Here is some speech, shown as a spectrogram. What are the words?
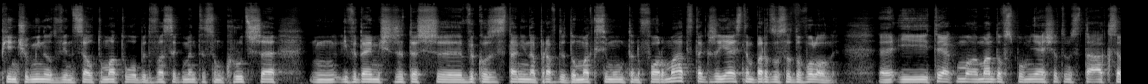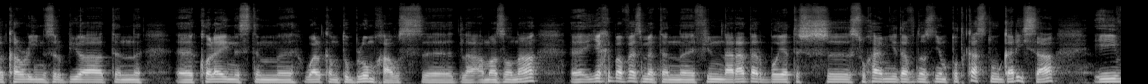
5 minut, więc z automatu obydwa segmenty są krótsze mm, i wydaje mi się, że też e, wykorzystani naprawdę do maksimum ten format, także ja jestem bardzo zadowolony. E, I ty jak Mando wspomniałeś o tym, że ta Axel Caroline zrobiła ten e, kolejny z tym Welcome to Blumhouse dla Amazona, ja chyba wezmę ten film na radar, bo ja też słuchałem niedawno z nią podcastu Garisa i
